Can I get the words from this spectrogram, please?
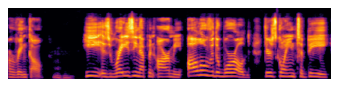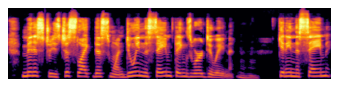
or wrinkle. Mhm. He is raising up an army all over the world. There's going to be ministries just like this one, doing the same things we're doing, Mhm. getting the same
